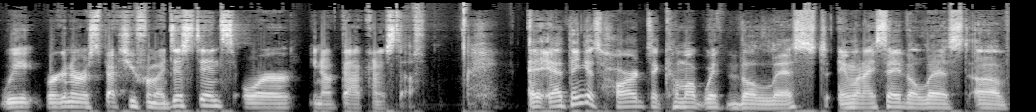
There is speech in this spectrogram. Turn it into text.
we we're going to respect you from a distance, or you know that kind of stuff. I think it's hard to come up with the list. And when I say the list of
